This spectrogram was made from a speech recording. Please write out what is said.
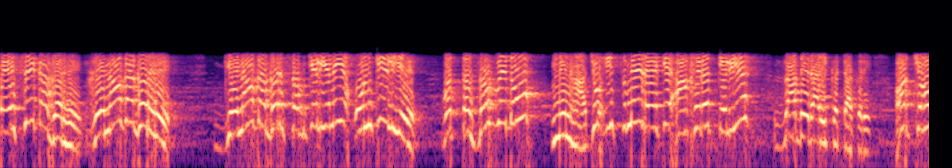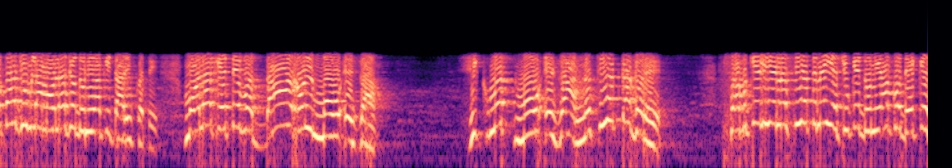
पैसे का घर है, गेना का घर है। गेना का घर सबके लिए नहीं है उनके लिए। वह तजवदो मिनहा, जो इसमें रह के आखिरत के लिए ज़्यादा राय इकट्ठा करे। और चौथा जुमला मौला जो दुनिया की तारीफ़ करते, मौला कहते, वह दारुल मोएजा हिकमत मोएजा नसीहत का घर है। सबके लिए नसीहत नहीं है, चूँकि दुनिया को देख के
